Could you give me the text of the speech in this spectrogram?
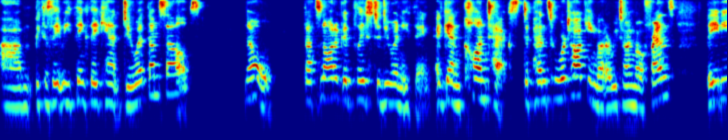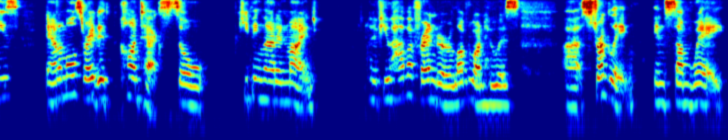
um, because they, we think they can't do it themselves. No, that's not a good place to do anything. Again, context depends who we're talking about. Are we talking about friends, babies, animals, right? It, context. So keeping that in mind. If you have a friend or a loved one who is uh, struggling in some way,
